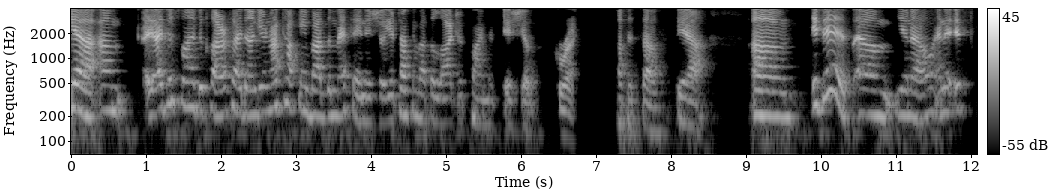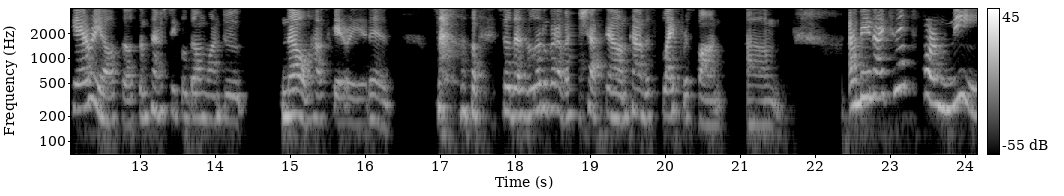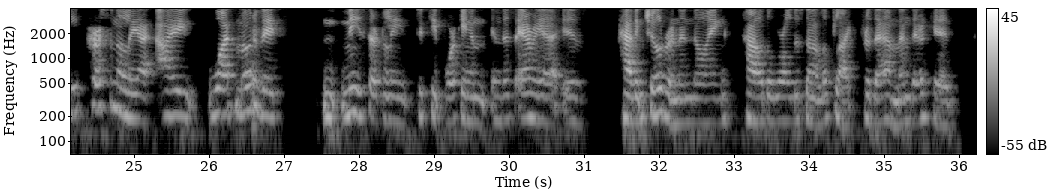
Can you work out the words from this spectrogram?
Yeah, um, I just wanted to clarify, Don. You're not talking about the methane issue. You're talking about the larger climate issue. Correct. Of itself. Yeah. Um, it is, um, you know, and it, it's scary also. Sometimes people don't want to know how scary it is. So, so there's a little bit of a shutdown, kind of this flight response. Um, I mean, I think for me personally, I, I what motivates me certainly to keep working in, in this area is having children and knowing how the world is going to look like for them and their kids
